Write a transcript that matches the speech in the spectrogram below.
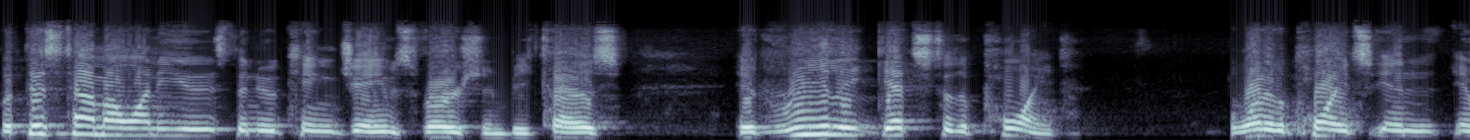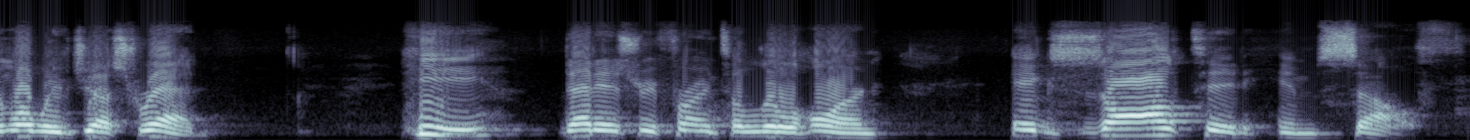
but this time I want to use the New King James Version because it really gets to the point one of the points in, in what we've just read. He, that is referring to little horn, exalted himself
